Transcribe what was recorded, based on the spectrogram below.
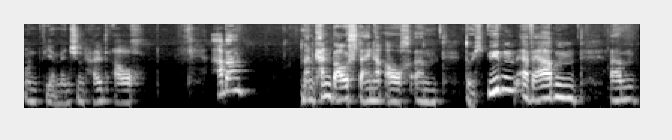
und wir Menschen halt auch. Aber man kann Bausteine auch ähm, durch Üben erwerben, ähm,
